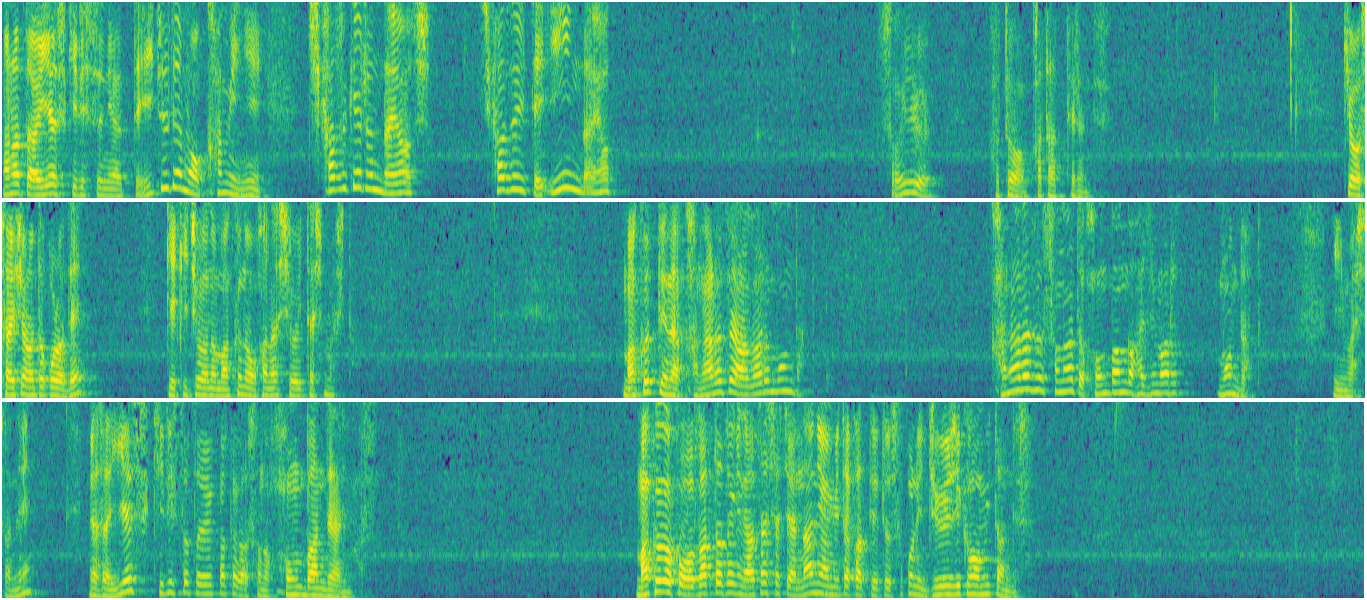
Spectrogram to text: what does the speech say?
あなたはイエス・キリストによっていつでも神に近づけるんだよ。近づいていいんだよ。そういうことを語ってるんです。今日最初のところで劇場の幕のお話をいたしました。幕っていうのは必ず上がるもんだと。必ずその後本番が始まるもんだと。言いましたね。皆さんイエス・キリストという方がその本番であります。幕がこう上がった時に私たちは何を見たかというとそこに十字架を見たんです。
